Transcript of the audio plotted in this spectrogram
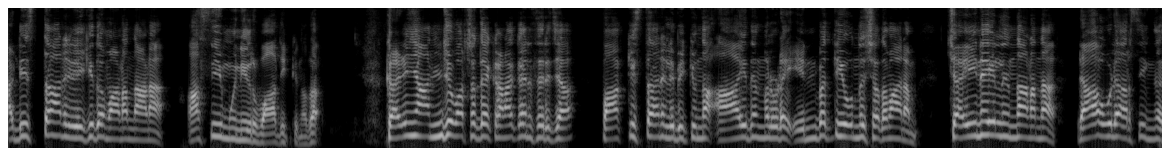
അടിസ്ഥാനരഹിതമാണെന്നാണ് അസീം മുനീർ വാദിക്കുന്നത്. കഴിഞ്ഞ അഞ്ചു വർഷത്തെ കണക്കനുസരിച്ച് പാകിസ്ഥാന് ലഭിക്കുന്ന ആയുധങ്ങളുടെ എൺപത്തിയൊന്ന് ശതമാനം ചൈനയിൽ നിന്നാണെന്ന് രാഹുൽ ആർ സിംഗ്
